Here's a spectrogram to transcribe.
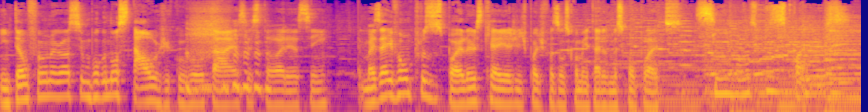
Então foi um negócio um pouco nostálgico voltar a essa história, assim. Mas aí vamos pros spoilers, que aí a gente pode fazer uns comentários mais completos. Sim, vamos pros spoilers.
